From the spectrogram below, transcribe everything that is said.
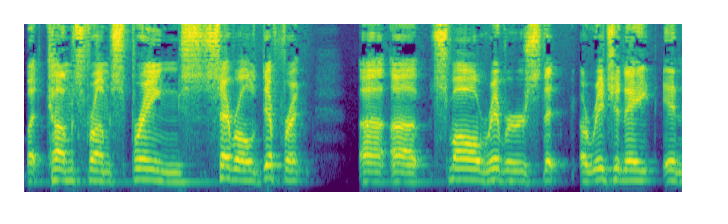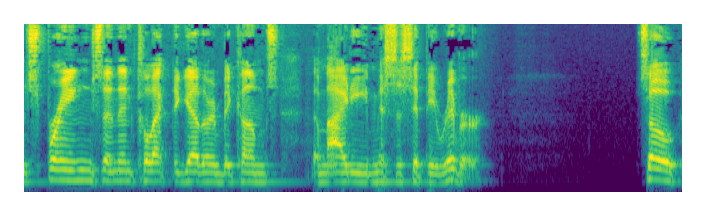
but comes from springs, several different uh, uh, small rivers that originate in springs and then collect together and becomes the mighty Mississippi River. So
